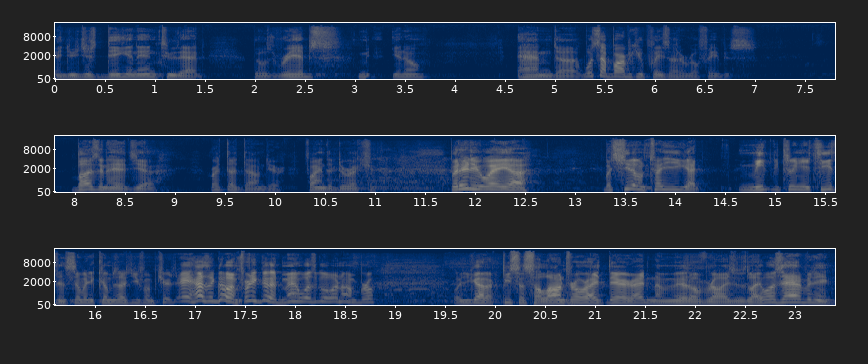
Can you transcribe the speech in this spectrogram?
and you're just digging into that, those ribs, you know? And uh, what's that barbecue place that are real famous? Buz and Ned's, yeah. Write that down dear. Find the direction. but anyway, uh, but she don't tell you you got meat between your teeth and somebody comes at you from church. Hey, how's it going? Pretty good, man. What's going on, bro? Well, you got a piece of cilantro right there, right in the middle, bro. I was like, what's happening?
